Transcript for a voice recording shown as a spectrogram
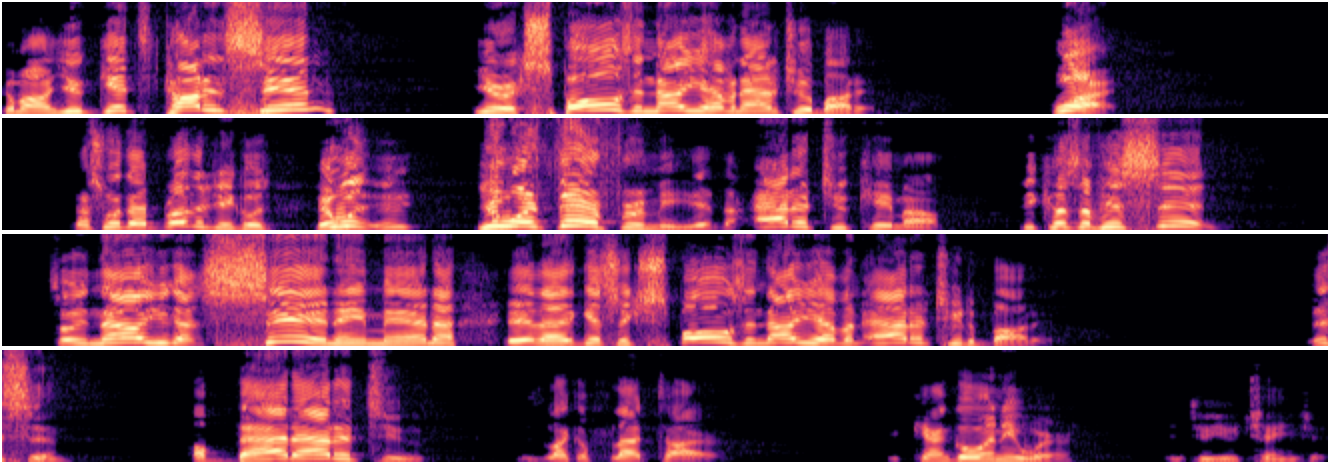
Come on, you get caught in sin, you're exposed, and now you have an attitude about it. What? That's what that brother did. He goes, it was, You weren't there for me. The attitude came out because of his sin. So now you got sin, amen, uh, that gets exposed, and now you have an attitude about it. Listen, a bad attitude is like a flat tire. You can't go anywhere until you change it.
